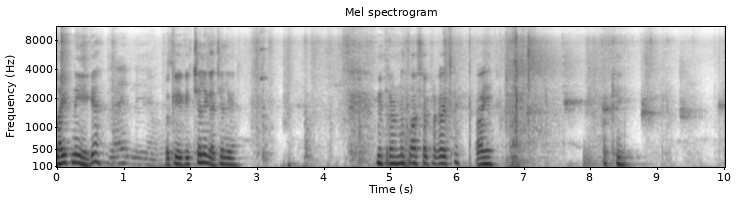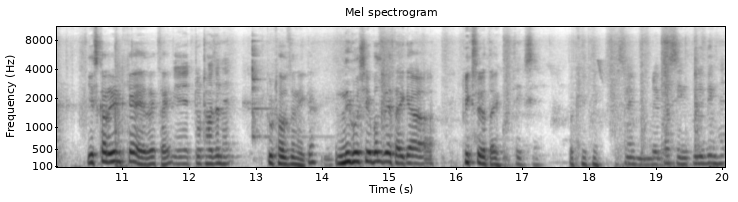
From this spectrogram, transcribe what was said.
लाइट नाही आहे क्या ओके ओके. चलेगा चलेगा मित्रांनो तो अशा प्रकारचे आहे. ओके. इसका रेंट क्या है रहता है? ये टू थाउजेंड है. टू थाउजेंड है क्या? निगोशिएबल रहता है क्या? फिक्स रहता है? फिक्स है. ओके ओके इसमें ब्रेकफास्ट इंक्लूडिंग है।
